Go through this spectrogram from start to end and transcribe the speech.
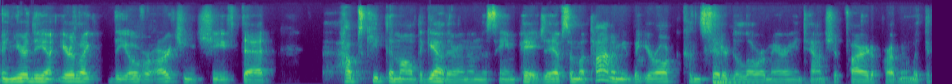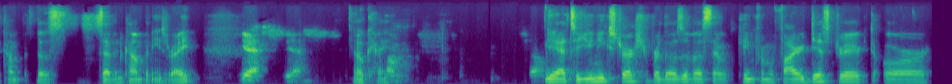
And you're the you're like the overarching chief that helps keep them all together and on the same page. They have some autonomy, but you're all considered the Lower Merion Township Fire Department with the comp- those seven companies, right? Yes, yes. Okay. Um, so. Yeah, it's a unique structure for those of us that came from a fire district or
